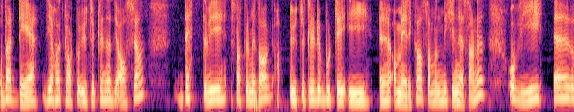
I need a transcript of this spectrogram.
Og det er det de har klart å utvikle nede i Asia. Dette vi snakker om i dag, utvikler de borte i eh, Amerika sammen med kineserne. Og vi eh,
